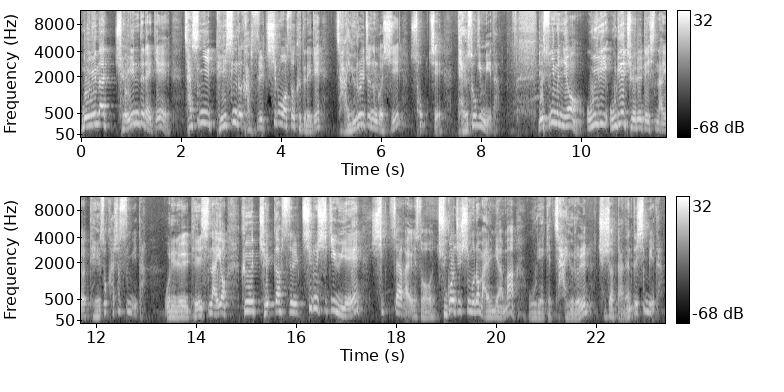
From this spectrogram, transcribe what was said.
노예나 죄인들에게 자신이 대신 그 값을 치루어서 그들에게 자유를 주는 것이 속죄, 대속입니다. 예수님은요, 우리, 우리의 죄를 대신하여 대속하셨습니다. 우리를 대신하여 그 죄값을 치르시기 위해 십자가에서 죽어주심으로 말미암아 우리에게 자유를 주셨다는 뜻입니다.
